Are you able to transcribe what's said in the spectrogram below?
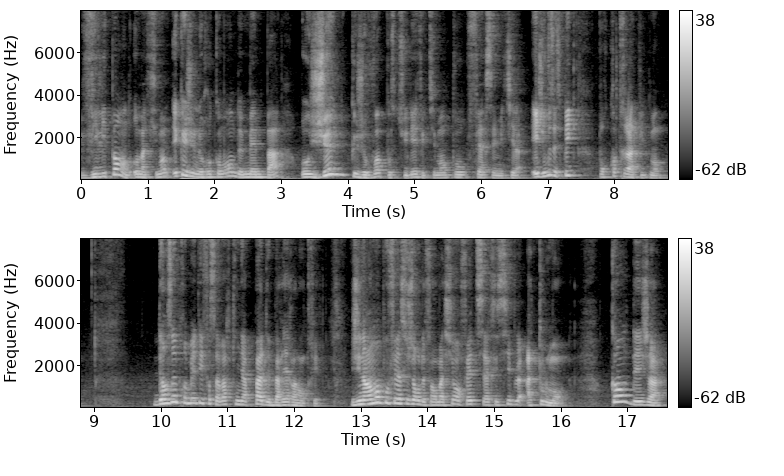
vilipende au maximum et que je ne recommande même pas aux jeunes que je vois postuler effectivement pour faire ces métiers-là. Et je vous explique pourquoi très rapidement. Dans un premier temps, il faut savoir qu'il n'y a pas de barrière à l'entrée. Généralement, pour faire ce genre de formation, en fait, c'est accessible à tout le monde. Quand déjà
